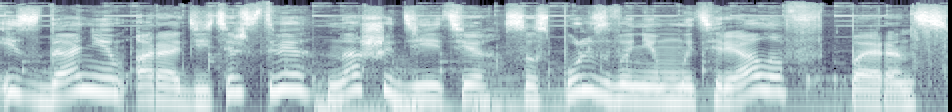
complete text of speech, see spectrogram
изданием о родительстве «Наши дети» с использованием материалов Parents.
